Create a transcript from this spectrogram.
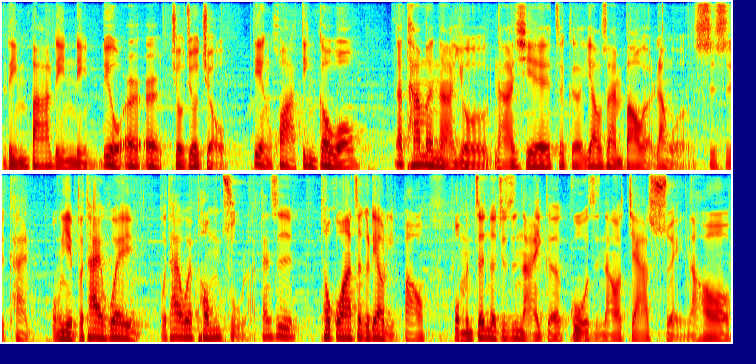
零八零零六二二九九九电话订购哦。那他们呢、有拿一些这个药膳包让我试试看。我们也不太会不太会烹煮了，但是透过它这个料理包，我们真的就是拿一个锅子，然后加水，然后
